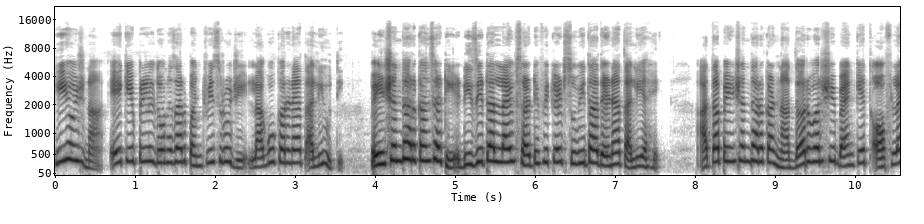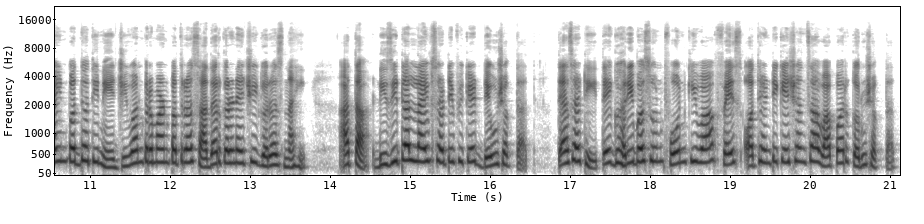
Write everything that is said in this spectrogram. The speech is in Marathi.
ही योजना एक एप्रिल दोन हजार पंचवीस रोजी लागू करण्यात आली होती. पेन्शनधारकांसाठी डिजिटल लाईफ सर्टिफिकेट सुविधा देण्यात आली आहे. आता पेन्शनधारकांना दरवर्षी बँकेत ऑफलाईन पद्धतीने जीवन प्रमाणपत्र सादर करण्याची गरज नाही. आता डिजिटल लाईफ सर्टिफिकेट देऊ शकतात. त्यासाठी ते घरी बसून फोन किंवा फेस ऑथेंटिकेशनचा वापर करू शकतात.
